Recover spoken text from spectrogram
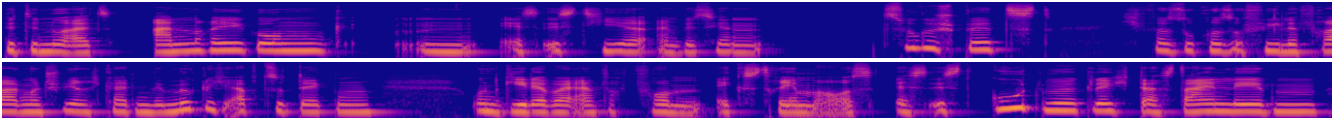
bitte nur als Anregung. Mm, es ist hier ein bisschen zugespitzt. Ich versuche so viele Fragen und Schwierigkeiten wie möglich abzudecken und gehe dabei einfach vom Extrem aus. Es ist gut möglich, dass dein Leben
